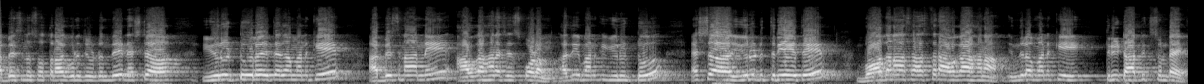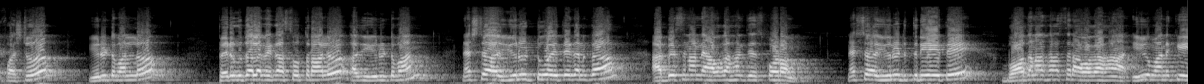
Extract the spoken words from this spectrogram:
అభ్యసన సూత్రాల గురించి ఉంటుంది. నెక్స్ట్ యూనిట్ టూలో అయితే మనకి అభ్యసనాన్ని అవగాహన చేసుకోవడం. అది మనకి unit two next unit three అయితే బోధనా శాస్త్ర అవగాహన. ఇందులో మనకి త్రీ టాపిక్స్ ఉంటాయి. ఫస్ట్ యూనిట్ వన్లో పెరుగుదల వికాస సూత్రాలు అది unit one next unit two అయితే కనుక అభ్యసనాన్ని అవగాహన చేసుకోవడం. నెక్స్ట్ యూనిట్ త్రీ అయితే బోధనా శాస్త్ర అవగాహన. ఇవి మనకి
